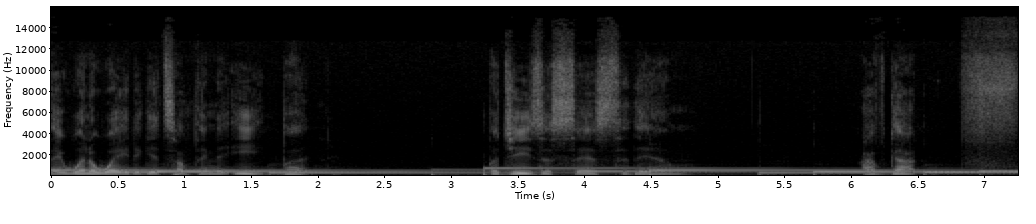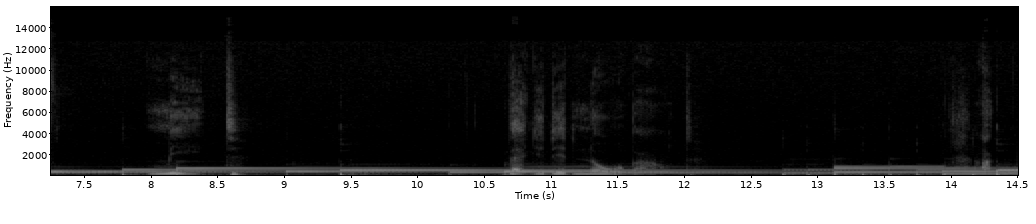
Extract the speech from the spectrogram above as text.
They went away to get something to eat. But, but Jesus says to them, I've got meat that you didn't know about. I,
